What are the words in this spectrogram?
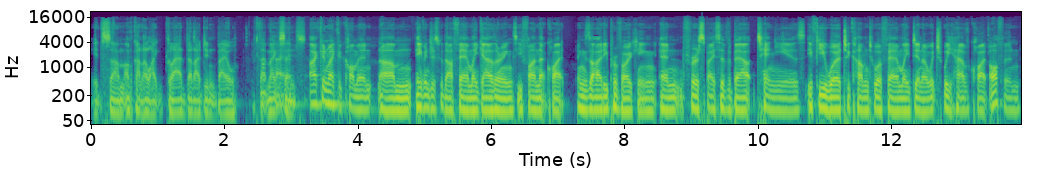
it's um, I'm kind of like glad that I didn't bail. If that makes sense. I can make a comment, um, even just with our family gatherings, you find that quite anxiety provoking. And for a space of about 10 years, if you were to come to a family dinner, which we have quite often,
